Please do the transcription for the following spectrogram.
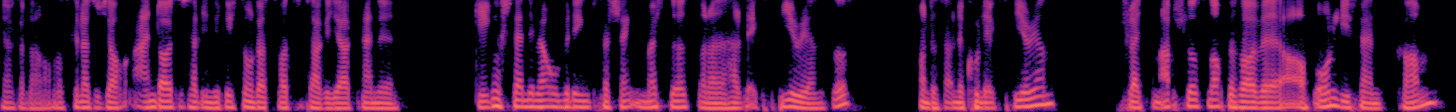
Ja, genau. Und es geht natürlich auch eindeutig halt in die Richtung, dass du heutzutage ja keine Gegenstände mehr unbedingt verschenken möchtest, sondern halt Experiences. Und das ist eine coole Experience. Vielleicht zum Abschluss noch, bevor wir auf OnlyFans kommen.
